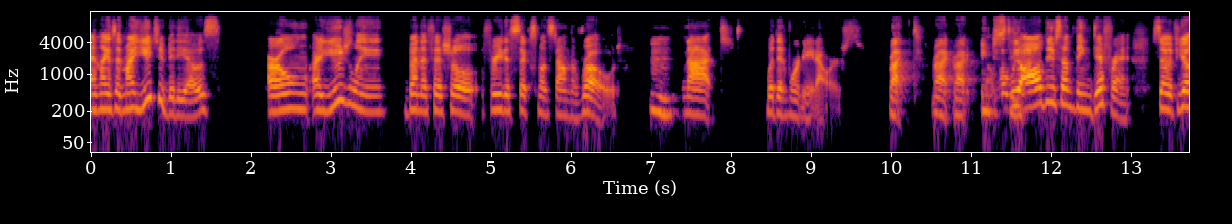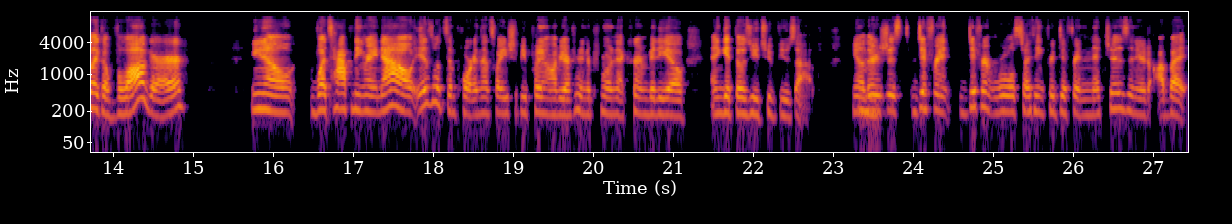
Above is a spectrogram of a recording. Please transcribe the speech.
and like I said, my YouTube videos are only, are usually beneficial three to six months down the road, mm. not within 48 hours. Right, right, right. Interesting. But we all do something different. So if you're like a vlogger, you know, what's happening right now is what's important. That's why you should be putting all of your effort into promoting that current video and get those YouTube views up. You know, mm-hmm. there's just different different rules. So I think for different niches and your uh, but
